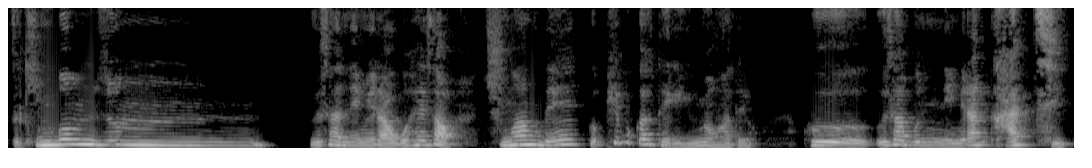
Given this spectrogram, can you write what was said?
그래서 김범준 의사님이라고 해서 중앙대 그 피부과 되게 유명하대요. 그 의사분님이랑 같이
